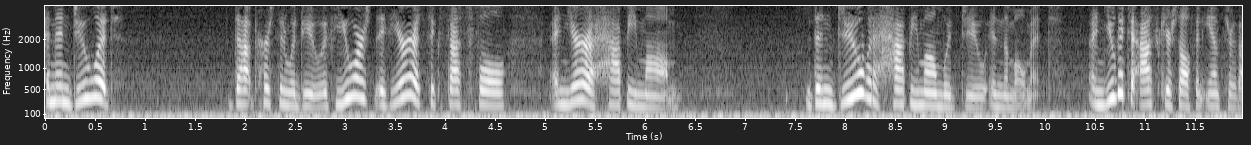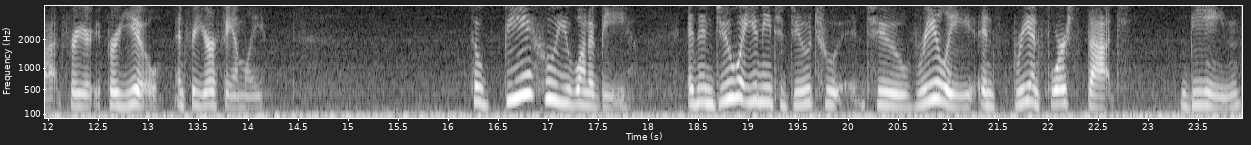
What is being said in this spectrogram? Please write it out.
and then do what that person would do. If you are if you're a successful and you're a happy mom, then do what a happy mom would do in the moment. And you get to ask yourself and answer that for your for you and for your family. So be who you want to be and then do what you need to do to to really in, reinforce that being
